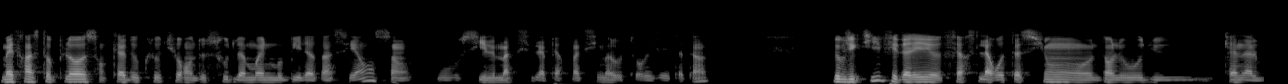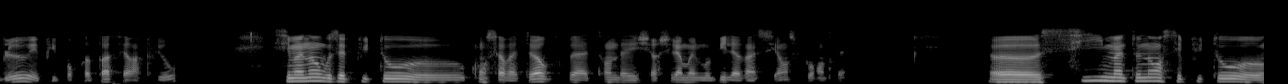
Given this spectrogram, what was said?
Mettre un stop loss en cas de clôture en dessous de la moyenne mobile à 20 séances, hein, ou si la perte maximale autorisée est atteinte. L'objectif est d'aller euh, faire la rotation dans le haut du canal bleu et puis pourquoi pas faire un plus haut. Si maintenant vous êtes plutôt conservateur, vous pouvez attendre d'aller chercher la moyenne mobile à 20 séances pour entrer. Si maintenant c'est plutôt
